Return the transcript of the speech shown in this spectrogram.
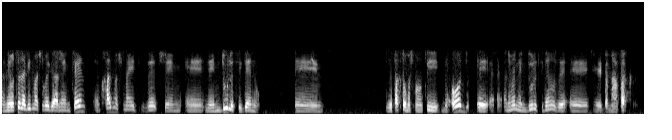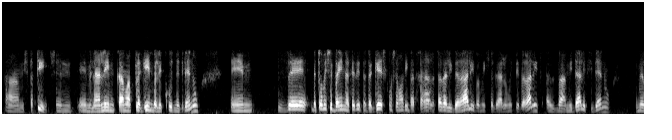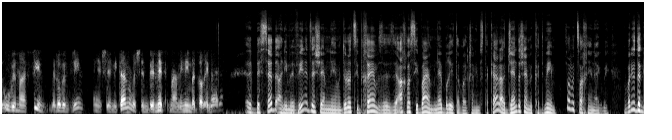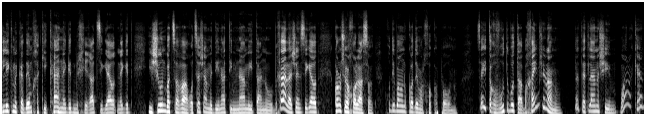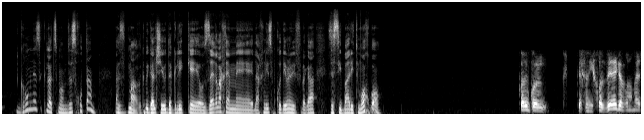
אני רוצה להגיד משהו רגע עליהם, כן, הם חד משמעית זה שהם אה, נעמדו לצידנו. אה, זה פקטור משמעותי מאוד. אה, אני אומר, נעמדו לצידנו זה אה, אה, במאבק המשפטי, שהם אה, מנהלים כמה פלגים בליכוד נגדנו. זה בתור מי שבאים לתת את הדגש, כמו שאמרתי בהתחלה, לצד הליברלי במפלגה הלאומית-ליברלית, אז בעמידה לצידנו הם הראו במעשים ולא במילים שהם איתנו ושהם באמת מאמינים בדברים האלה. אה, בסדר, אני מבין את זה שהם נעמדו לצדכם, זה, זה אחלה סיבה, הם בני ברית, אבל כשאני מסתכל על האג'נדה שהם מקדמים, עזוב את צחי הנגבי, אבל יהודה גליק מקדם חקיקה נגד מכירת סיגריות, נגד עישון בצבא, רוצה שהמדינה תמנע מאיתנו בכלל לעשן סיגריות, כל מה שהוא יכול לעשות. אנחנו דיברנו קודם על חוק הפורנו. זה התערבות בוטה בחיים שלנו. לתת לאנשים, וואלה, כן, לגרום נזק לעצמם, זה זכותם. אז מה, רק בגלל שיהודה גליק אה, עוזר לכם אה, להכניס פקודים למפלגה, זה סיבה לתמוך בו? קודם כל, אני חוזר רגע ואומר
